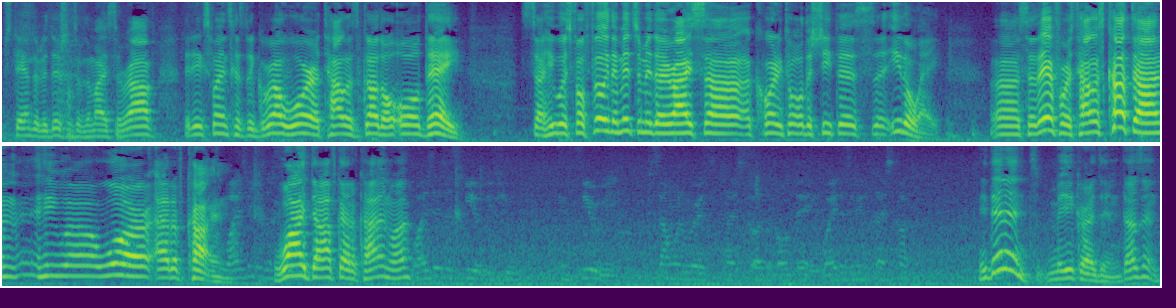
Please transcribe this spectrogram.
standard editions of the Maaseh Rav, that he explains because the Gra wore a talis gadol all day. So he was fulfilling the mitzvah midiraisa according to all the shitas uh, either way. Uh, so therefore, his talis katan he uh, wore out of cotton. Why is it a- Why dafka out of cotton? What? Why is it a theory if you, in theory, if someone wears cotton all day, why does he need cotton? He didn't. Meikra didn't. Doesn't.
